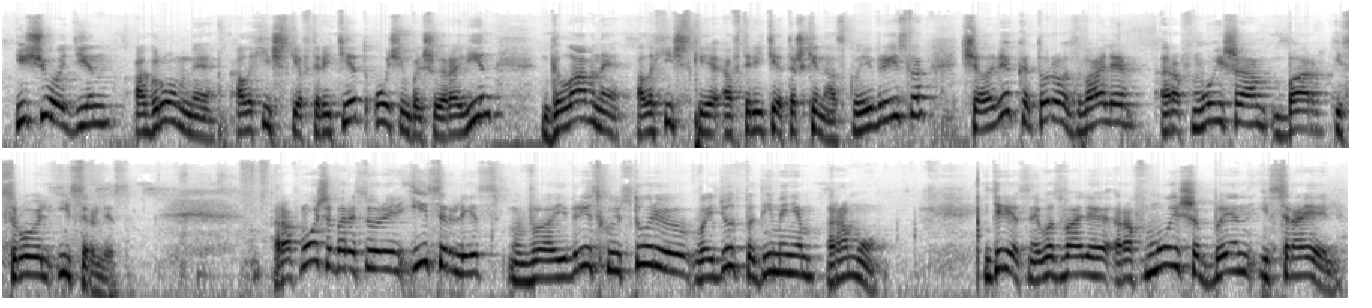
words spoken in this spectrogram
еще один огромный аллахический авторитет, очень большой раввин, главный аллахический авторитет ашкенадского еврейства, человек, которого звали Рафмойша бар Исроэль Исерлис. Рафмойша бар Исроэль Исерлис в еврейскую историю войдет под именем Рамо. Интересно, его звали Рафмойша бен Исраэль.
